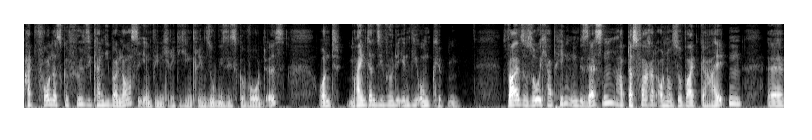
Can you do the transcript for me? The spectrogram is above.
hat vorne das Gefühl, sie kann die Balance irgendwie nicht richtig hinkriegen, so wie sie es gewohnt ist. Und meint dann, sie würde irgendwie umkippen. Es war also so, ich habe hinten gesessen, habe das Fahrrad auch noch so weit gehalten, äh,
